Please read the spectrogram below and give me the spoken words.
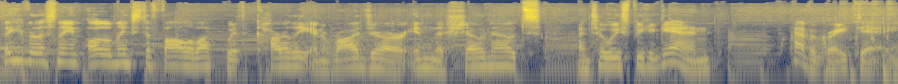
Thank you for listening. All the links to follow up with Carly and Roger are in the show notes. Until we speak again, have a great day.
